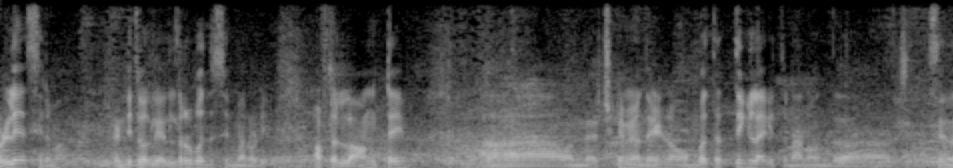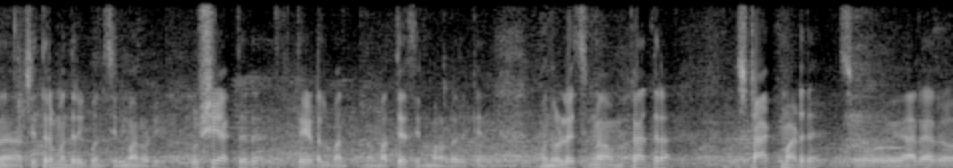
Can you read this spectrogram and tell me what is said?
ಒಳ್ಳೆಯ ಸಿನಿಮಾ. ಖಂಡಿತವಾಗ್ಲೂ ಎಲ್ಲರೂ ಬಂದು ಸಿನಿಮಾ ನೋಡಿ. ಆಫ್ಟರ್ ಲಾಂಗ್ ಟೈಮ್ ಒಂದು ಹೆಚ್ಚು ಕಮ್ಮಿ ಒಂದು ಎಂಟು ಒಂಬತ್ತು, ಹತ್ತು ತಿಂಗಳಾಗಿತ್ತು ನಾನು ಒಂದು ಚಿತ್ರಮಂದಿರಕ್ಕೆ ಬಂದು ಸಿನಿಮಾ ನೋಡಿ. ಖುಷಿ ಆಗ್ತದೆ. ಥಿಯೇಟ್ರಲ್ಲಿ ಬಂದು ಮತ್ತೆ ಸಿನಿಮಾ ನೋಡೋದಕ್ಕೆ. ಒಂದು ಒಳ್ಳೆಯ ಸಿನಿಮಾ ಮುಖಾಂತರ ಸ್ಟಾರ್ಟ್ ಮಾಡಿದೆ. ಸೊ ಯಾರ್ಯಾರು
